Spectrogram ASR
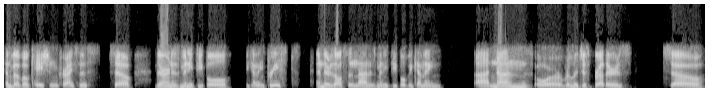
kind of a vocation crisis, so there aren't as many people becoming priests, and there's also not as many people becoming uh, nuns or religious brothers. So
